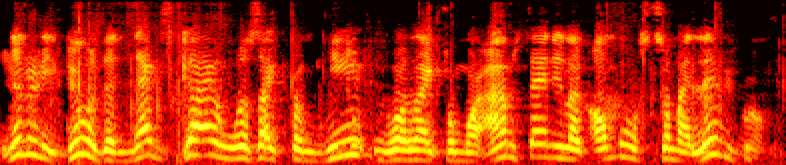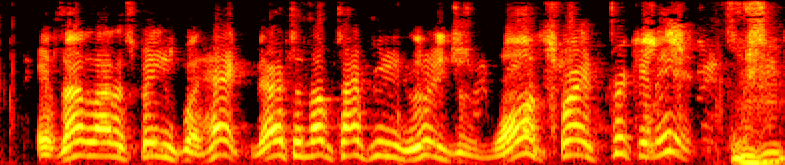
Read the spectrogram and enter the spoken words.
literally, dude, the next guy was like from here, was like from where I'm standing, like almost to my living room. It's not a lot of space, but heck, that's enough time for you to literally just walk right freaking in. Mhm.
